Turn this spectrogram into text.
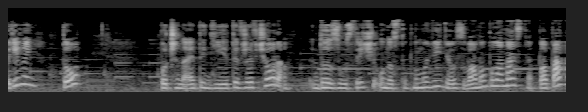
рівень, то починайте діяти вже вчора. До зустрічі у наступному відео. З вами була Настя. Па-па!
